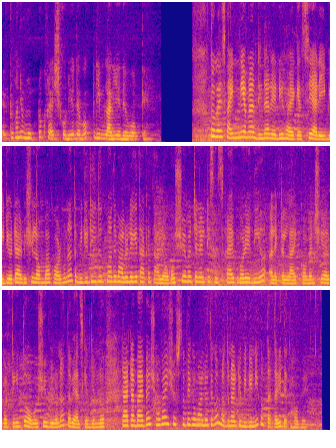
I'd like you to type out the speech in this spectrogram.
একটুখানি মুখটুক ফ্রেশ করিয়ে দেবো, ক্রিম লাগিয়ে দেবো ওকে। তো গাইজ ফাইনালি আমার ডিনার রেডি হয়ে গেছে আর এই ভিডিওটা আর বেশি লম্বা করব না। তো ভিডিওটি যদি তোমাদের ভালো লেগে থাকে, তাহলে অবশ্যই আমার চ্যানেলটি সাবস্ক্রাইব করে নিও আর একটা লাইক কমেন্ট শেয়ার করতে কিন্তু অবশ্যই ভুলো না। তবে আজকের জন্য টাটা বাই বাই সবাই সুস্থ থেকো, ভালো থেকো। নতুন একটা ভিডিও নিয়ে খুব তাড়াতাড়ি দেখা হবে।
